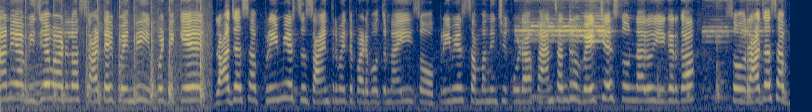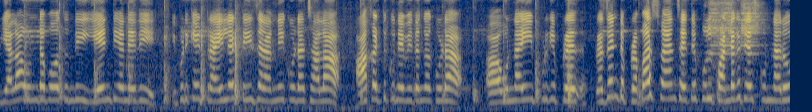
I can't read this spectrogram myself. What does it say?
మానియా విజయవాడలో స్టార్ట్ అయిపోయింది. ఇప్పటికే రాజాస ప్రీమియర్స్ సాయంత్రం అయితే పడబోతున్నాయి సో ప్రీమియర్స్ సంబంధించి కూడా ఫ్యాన్స్ అందరూ వెయిట్ చేస్తున్నారు ఈగర్గా సో రాజాసాబ్ ఎలా ఉండబోతుంది? ఏంటి అనేది ఇప్పటికే ట్రైలర్ టీజర్ అన్నీ కూడా చాలా ఆకట్టుకునే విధంగా కూడా ఉన్నాయి. ఇప్పటికి ప్రె ప్రజెంట్ ప్రభాస్ ఫ్యాన్స్ అయితే ఫుల్ పండగ చేసుకుంటున్నారు.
